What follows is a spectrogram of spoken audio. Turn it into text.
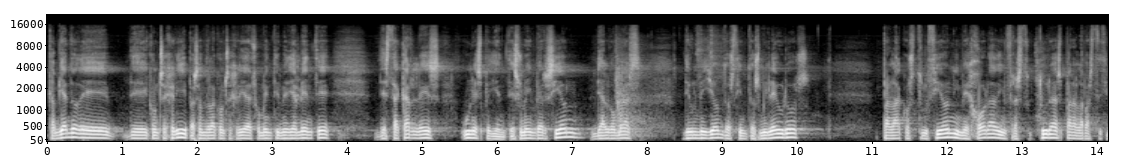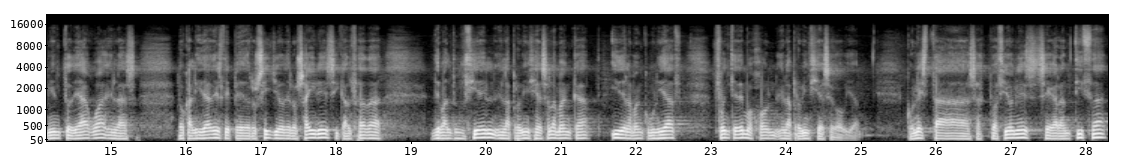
Cambiando de, consejería y pasando a la Consejería de Fomento y Medio Ambiente, destacarles un expediente. Es una inversión de algo más de 1.200.000 euros para la construcción y mejora de infraestructuras para el abastecimiento de agua en las localidades de Pedrosillo de los Aires y Calzada de Valdunciel en la provincia de Salamanca y de la mancomunidad Fuente de Mojón en la provincia de Segovia. Con estas actuaciones se garantiza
